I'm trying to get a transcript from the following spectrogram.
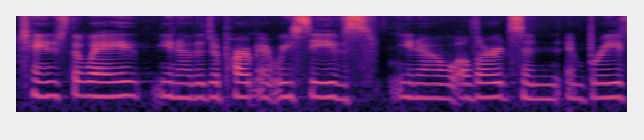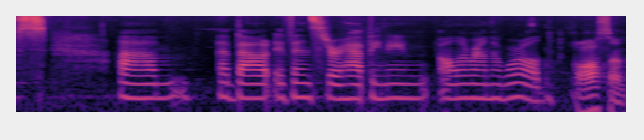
changed the way you know the department receives you know alerts and, and briefs um, about events that are happening all around the world. Awesome.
